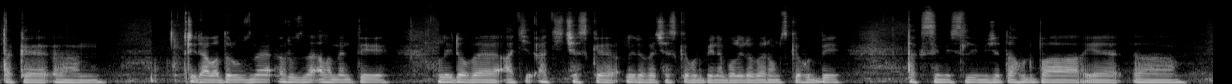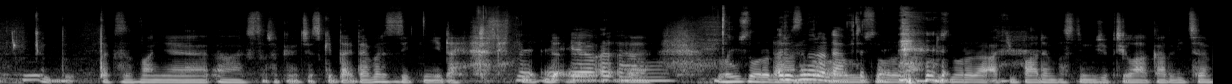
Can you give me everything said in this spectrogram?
také um, přidávat různé, různé elementy lidové, ať, ať české, lidové české hudby nebo lidové romské hudby, tak si myslím, že ta hudba je uh, takzvaně, uh, jak se to řekne česky, diverzitní, diverzitní, různorodá, různorodá, nebo, různorodá, různorodá a tím pádem vlastně může přilákat více,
